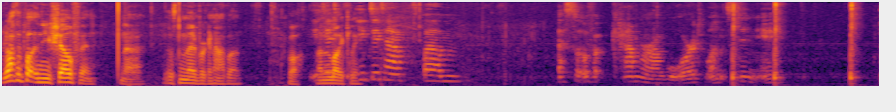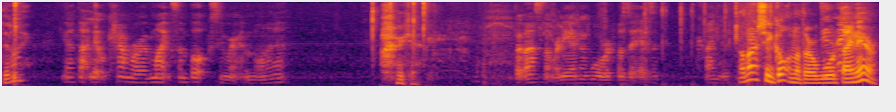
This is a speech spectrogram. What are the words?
You'll have to put a new shelf in. No, that's never going to happen. Well, You unlikely. Did, you did have um, a sort of a camera award once, didn't you? Did I? You had that little camera with Mike's unboxing written on it. Oh, yeah. But that's not really an award, was it? It's a kind of. I've actually got another award down here.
